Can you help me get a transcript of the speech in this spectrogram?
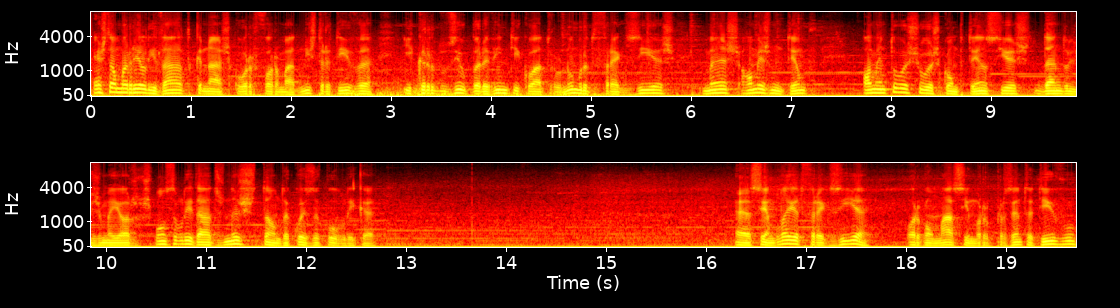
Esta é uma realidade que nasce com a reforma administrativa e que reduziu para 24 o número de freguesias, mas, ao mesmo tempo, aumentou as suas competências, dando-lhes maiores responsabilidades na gestão da coisa pública. A Assembleia de Freguesia, órgão máximo representativo,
